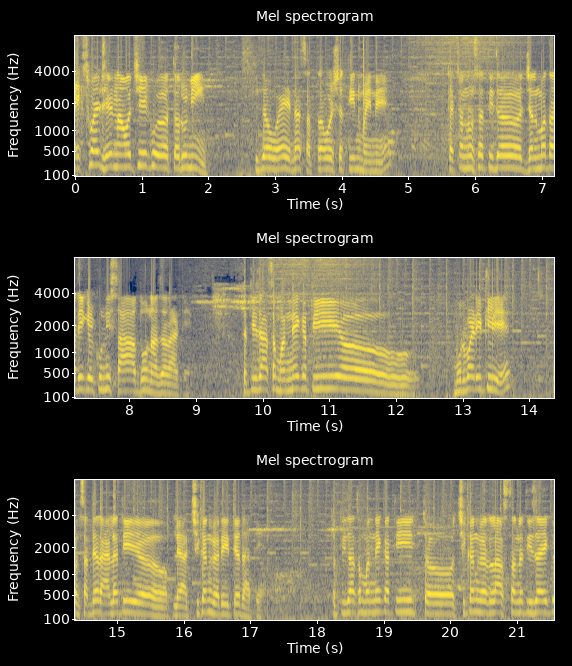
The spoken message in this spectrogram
एक्स वाय झेड नावाची एक तरुणी तिचं वय आहे ना सतरा वर्ष तीन महिने. त्याच्यानुसार तिचं जन्मतारीख एकोणीस सहा दोन हजार आठ आहे. तर तिचं असं म्हणणं आहे का ती मुरबाड इथली आहे पण सध्या राहायला ती आपल्या चिकनघरी इथे राहते. तर तिचं असं म्हणणं आहे का ती चिकनघरला असताना तिचा एक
